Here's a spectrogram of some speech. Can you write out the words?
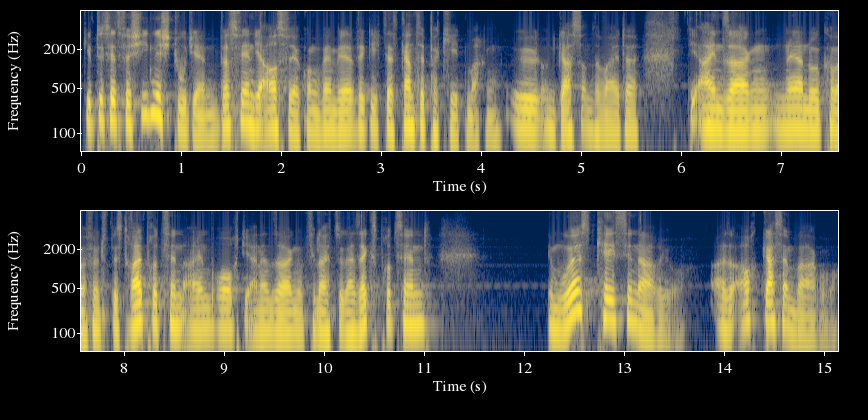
gibt es jetzt verschiedene Studien. Was wären die Auswirkungen, wenn wir wirklich das ganze Paket machen? Öl und Gas und so weiter. Die einen sagen, naja, 0,5 bis 3 Prozent Einbruch. Die anderen sagen vielleicht sogar 6 Prozent. Im Worst-Case-Szenario, also auch Gasembargo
